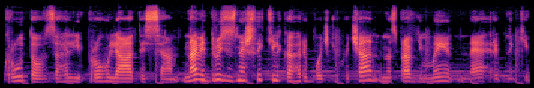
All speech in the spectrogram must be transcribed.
круто взагалі прогулятися. Навіть друзі знайшли кілька грибочків, хоча насправді ми не грибники.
